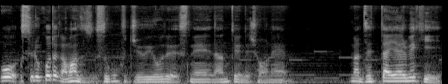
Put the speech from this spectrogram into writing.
をすることがまずすごく重要でですね、なんて言うんでしょうね。まあ、絶対やるべき、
